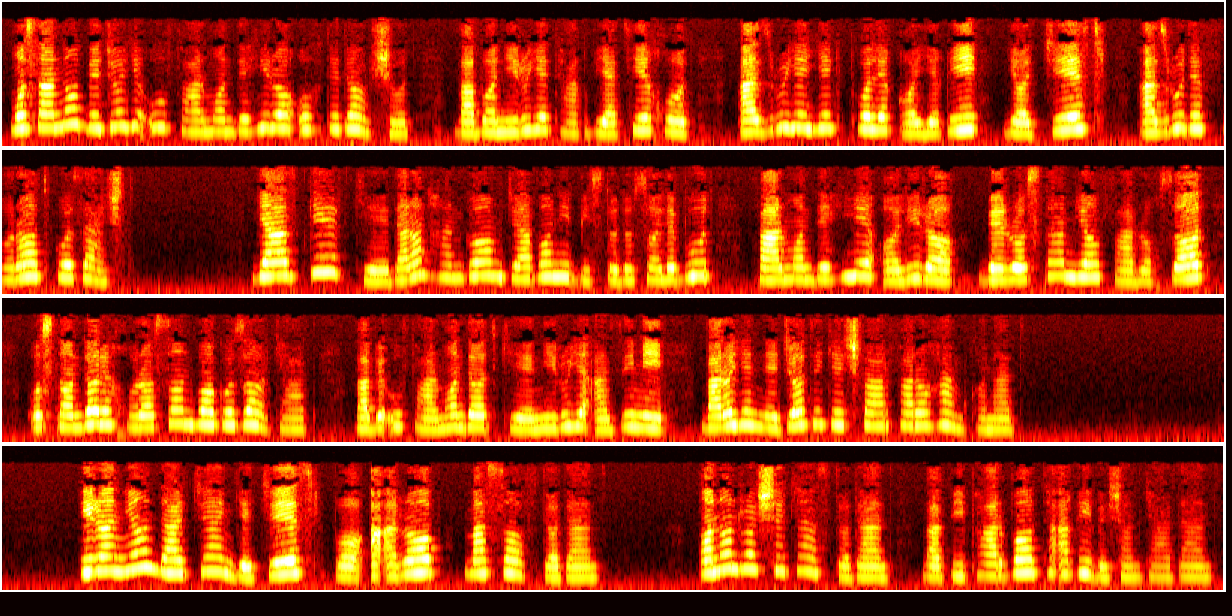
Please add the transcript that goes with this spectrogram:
مصنا به جای او فرماندهی را عهدهدار شد و با نیروی تقویتی خود از روی یک پل قایقی یا جسر از رود فرات گذشت. یزدگرد که در آن هنگام جوانی 22 ساله بود فرماندهی عالی را به رستم یا فرخزاد استاندار خراسان واگذار کرد و به او فرمان داد که نیروی عظیمی برای نجات کشور فراهم کند. ایرانیان در جنگ جسر با اعراب مساف دادند. آنان را شکست دادند و بیپروا تعقیبشان کردند.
